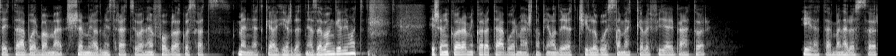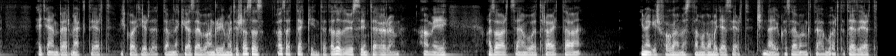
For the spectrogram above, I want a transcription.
egy táborban már semmi adminisztrációval nem foglalkozhatsz, menned kell hirdetni az evangéliumot, és amikor, amikor a tábor másnapján odajött csillogó szemekkel, hogy figyelj, bátor, életemben először egy ember megtért, mikor hirdettem neki az evangéliumot, és az, az, az a tekintet, az az őszinte öröm, ami az arcán volt rajta, én meg is fogalmaztam magam, hogy ezért csináljuk az evangtábort, tehát ezért,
